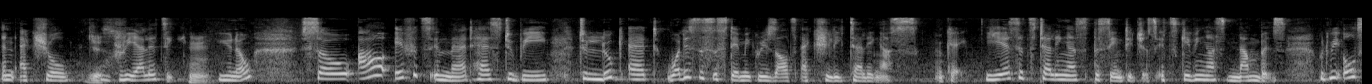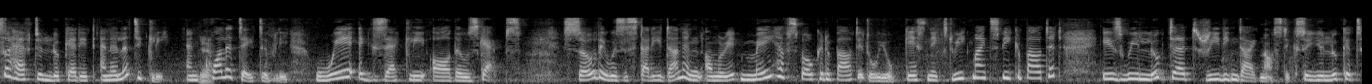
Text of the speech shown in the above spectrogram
an actual Yes. reality? You know? So our efforts in that has to be to look at what is the systemic results actually telling us. Okay. Yes, it's telling us percentages. It's giving us numbers. But we also have to look at it analytically and Yeah. qualitatively. Where exactly are those gaps? So there was a study done, and Almaret may have spoken about it, or your guest next week might speak about it, is we looked at reading diagnostics. So you look at,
